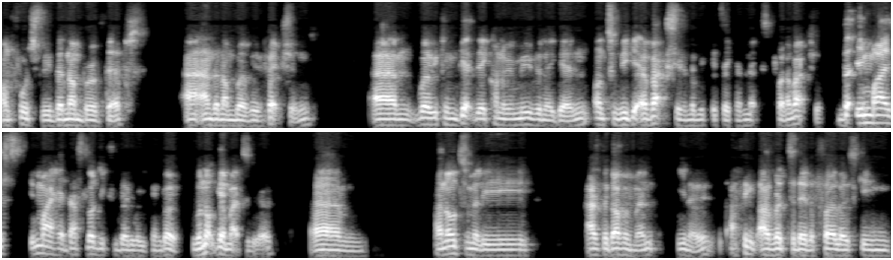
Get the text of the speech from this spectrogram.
unfortunately, the number of deaths and the number of infections, um, where we can get the economy moving again until we get a vaccine, and then we can take a next point of action. In my in my head, that's logically the only way you can go. We're not getting back to zero, um, and ultimately, as the government, you know, I think I read today the furlough scheme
